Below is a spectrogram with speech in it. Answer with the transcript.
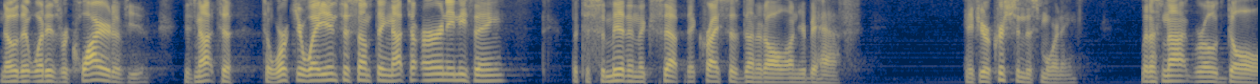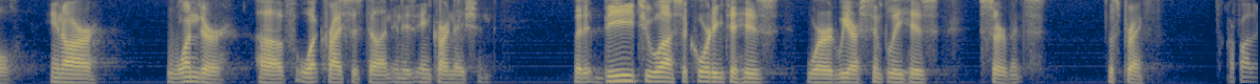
know that what is required of you is not to, to work your way into something, not to earn anything, but to submit and accept that Christ has done it all on your behalf. And if you're a Christian this morning, let us not grow dull in our wonder of what Christ has done in his incarnation. Let it be to us according to his word. We are simply his servants. Let's pray. Our Father.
